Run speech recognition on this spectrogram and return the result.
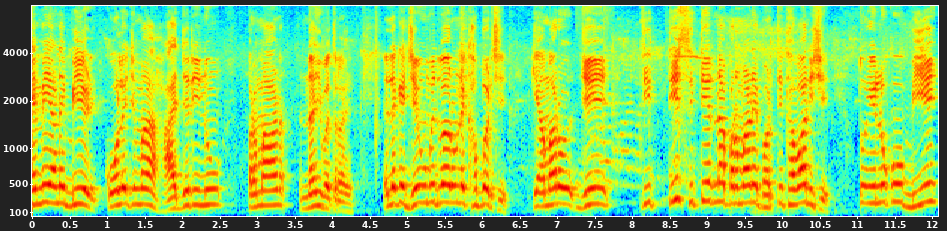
એમએ અને બીએડ કોલેજમાં હાજરીનું પ્રમાણ નહીવત રહે. એટલે કે જે ઉમેદવારોને ખબર છે કે અમારો જે ત્રીસ સિત્તેરના પ્રમાણે ભરતી થવાની છે. તો એ લોકો બીએ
